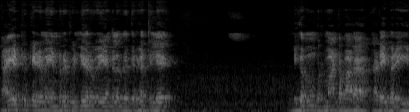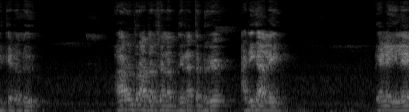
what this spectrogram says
ஞாயிற்றுக்கிழமை என்று பின்னிரவு எங்களது கிரகத்திலே மிகவும் பிரம்மாண்டமாக நடைபெற இருக்கிறது. ஆருத்ரா தரிசன தினத்தன்று அதிகாலை வேளையிலே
